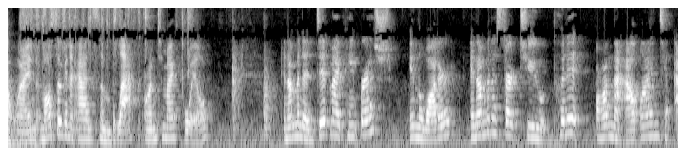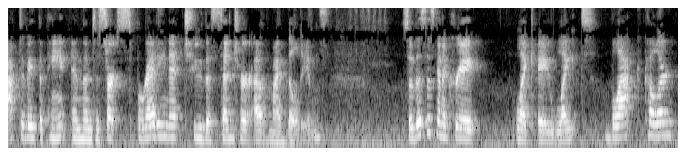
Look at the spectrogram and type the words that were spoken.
Outlined, I'm also gonna add some black onto my foil. And I'm gonna dip my paintbrush in the water and I'm gonna start to put it on the outline to activate the paint and then to start spreading it to the center of my buildings. So this is gonna create like a light black color.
